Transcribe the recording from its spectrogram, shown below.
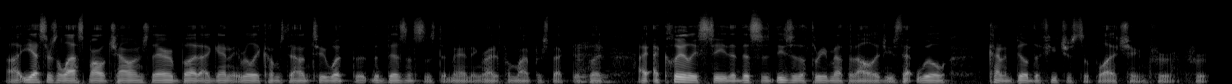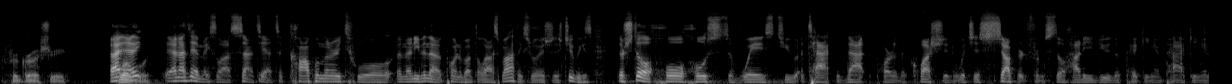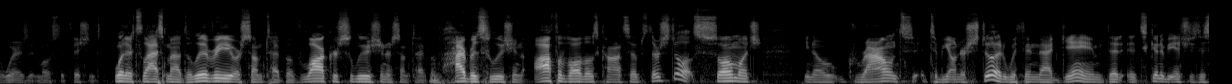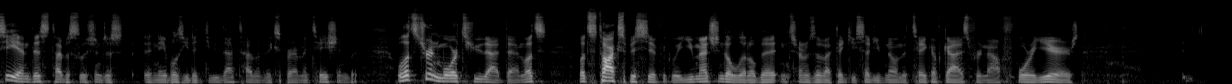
Uh, yes, there's a last mile challenge there, but again, it really comes down to what the, the business is demanding, right? From my perspective, but I, I clearly see that this is these are the three methodologies that will kind of build the future supply chain for for, for grocery. I, I and I think it makes a lot of sense. Yeah, it's a complementary tool, and then even that point about the last mile thing is really interesting too, because there's still a whole host of ways to attack that part of the question, which is separate from still how do you do the picking and packing, and where is it most efficient? Whether it's last mile delivery or some type of locker solution or some type of hybrid solution off of all those concepts, there's still so much you know ground to, be understood within that game that it's going to be interesting to see and this type of solution just enables you to do that type of experimentation. But well let's turn more to that then. Let's let's talk specifically. You mentioned a little bit in terms of i think you said you've known the takeoff guys for now four years.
